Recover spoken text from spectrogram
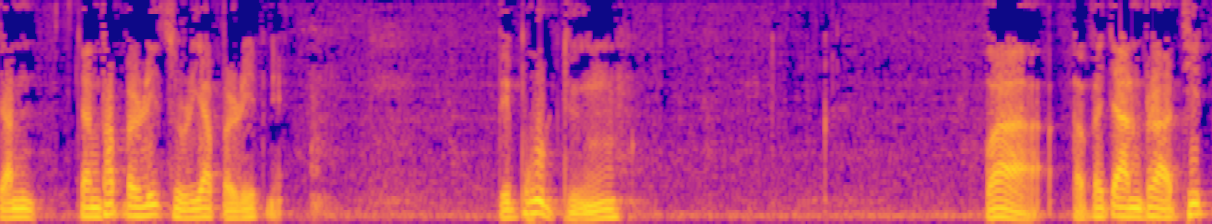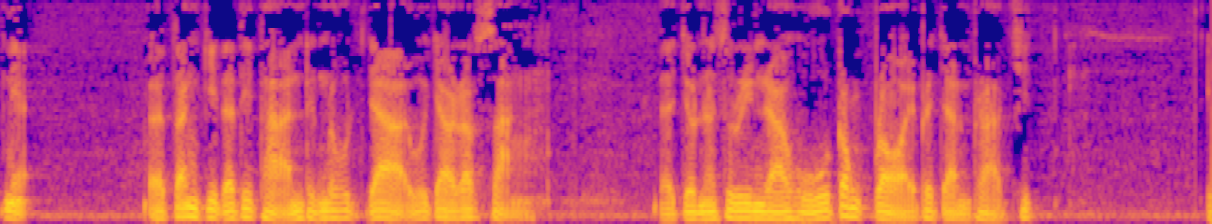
จันจันทปริศสุริยปริศเนี่ยที่พูดถึงว่าพระจันทร์พระอาทิตย์เนี่ย ตั้งกิจอธิษฐานถึงพระพุทธเจ้าพระพุทธเจ้ารับสั่งแต่จนสุรินราหูต้องปล่อยพระจันทร์พระอาทิตย์เอ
